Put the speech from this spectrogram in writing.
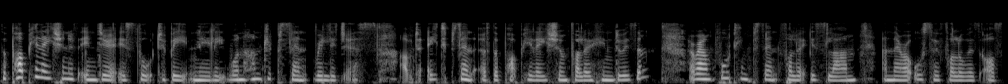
The population of India is thought to be nearly 100% religious. Up to 80% of the population follow Hinduism, around 14% follow Islam, and there are also followers of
